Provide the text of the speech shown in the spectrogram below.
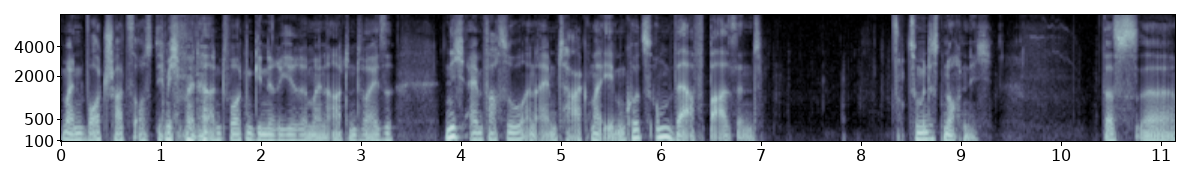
mein Wortschatz, aus dem ich meine Antworten generiere, meine Art und Weise, nicht einfach so an einem Tag mal eben kurz umwerfbar sind. Zumindest noch nicht. Das äh,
